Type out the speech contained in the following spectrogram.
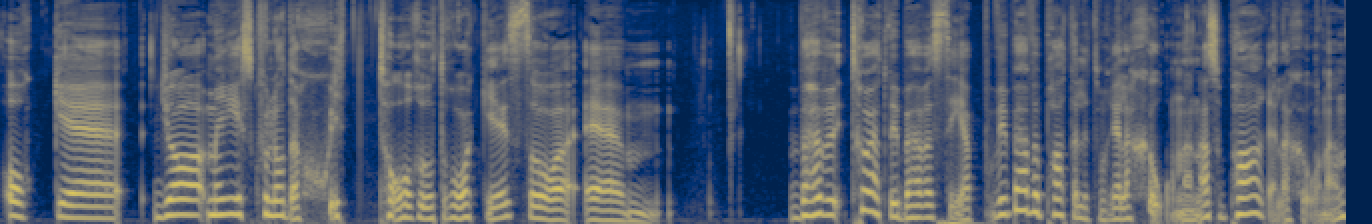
och eh, ja, med risk för att låta skittorr och tråkig så ehm, behöver, tror jag att vi behöver se, vi behöver prata lite om relationen, alltså parrelationen.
